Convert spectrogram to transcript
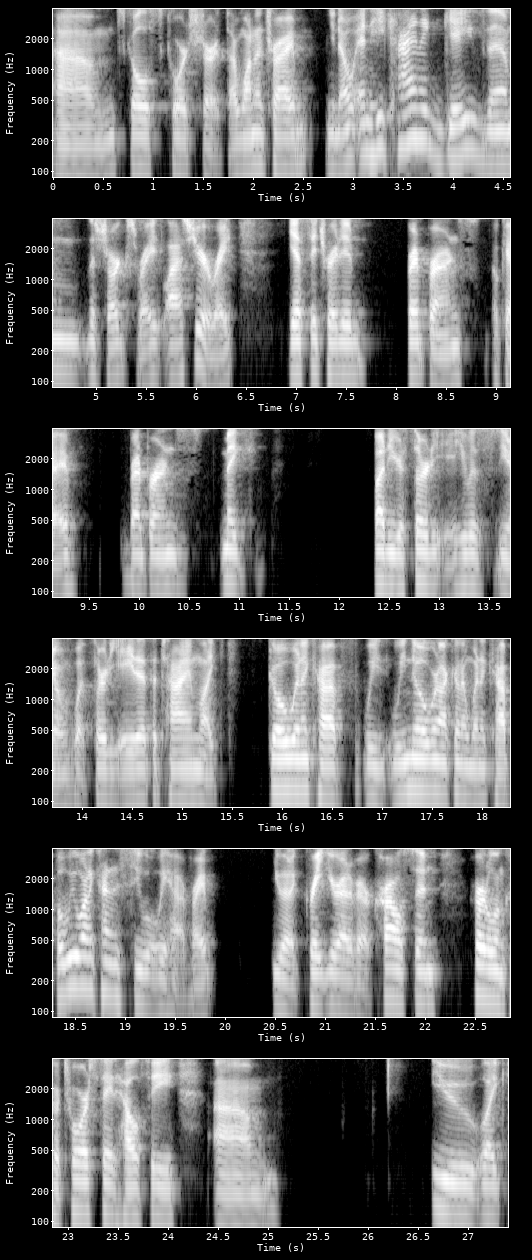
um skull scorched earth. I want to try you know and he kind of gave them the sharks right last year right? Yes they traded brent burns okay? Brent burns make buddy you're 30 he was you know what 38 at the time like go win a cup. We we know we're not going to win a cup but we want to kind of see what we have right? You had a great year out of eric karlsson Hertl and couture stayed healthy um you like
